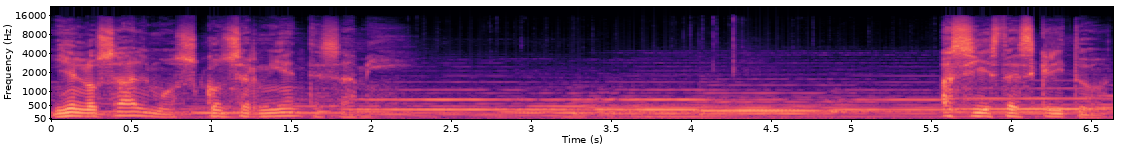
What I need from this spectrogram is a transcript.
y en los salmos concernientes a mí. Así está escrito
